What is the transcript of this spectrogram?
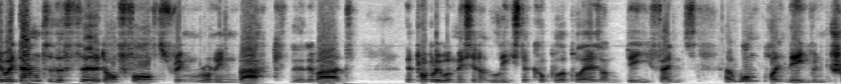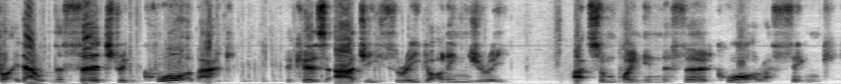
they were down to the third or fourth string running back that they've had. They probably were missing at least a couple of players on defense. At one point, they even trotted out the third string quarterback because RG three got an injury at some point in the third quarter, I think.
